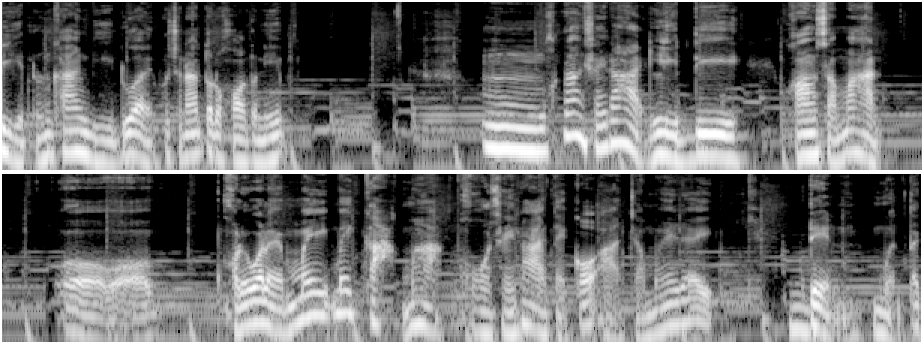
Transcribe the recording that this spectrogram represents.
ลีดค่อนข้างดีด้วย เพราะฉะนั้นตัวละครตัวนี้อืมค่อนข้างใช้ได้ลีดดี ความสามารถ เขาเรียกว่าอะไรไม่ไม่กากมากพอใช้ได้แต่ก็อาจจะไม่ได้เด่นเหมือนแต่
